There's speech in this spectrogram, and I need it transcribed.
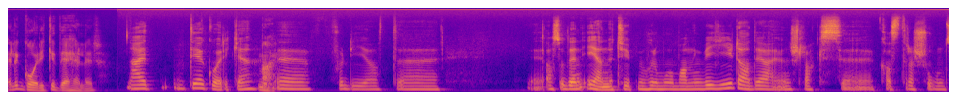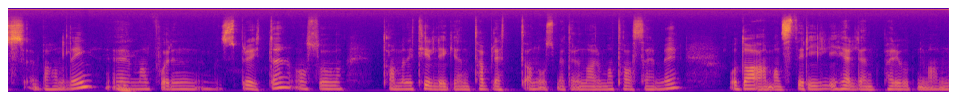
eller, går ikke det heller? Nei, det går ikke. Eh, fordi at eh, altså Den ene typen hormonbehandling vi gir, da, det er jo en slags eh, kastrasjonsbehandling. Eh, mm. Man får en sprøyte, og så tar man i tillegg en tablett av noe som heter en aromatasehemmer. Og da er man steril i hele den perioden man,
